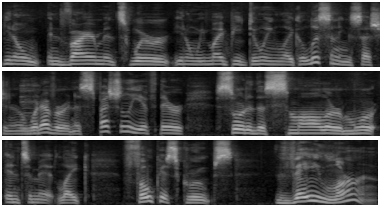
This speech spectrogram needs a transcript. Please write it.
you know, environments where, you know, we might be doing like a listening session or mm. whatever, and especially if they're sort of the smaller, more intimate, like focus groups, they learn.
